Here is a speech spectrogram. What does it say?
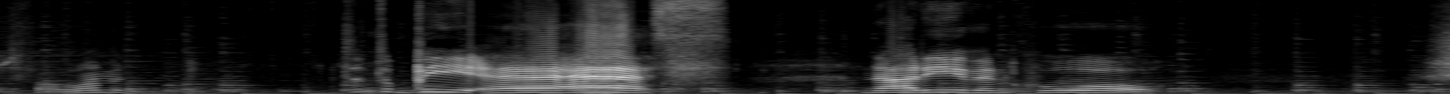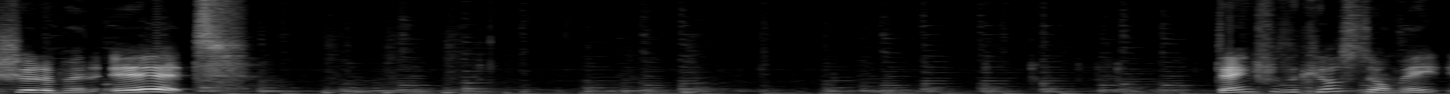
Just follow him and... The BS! Not even cool. Should have been it. Thanks for the kill still, mate.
